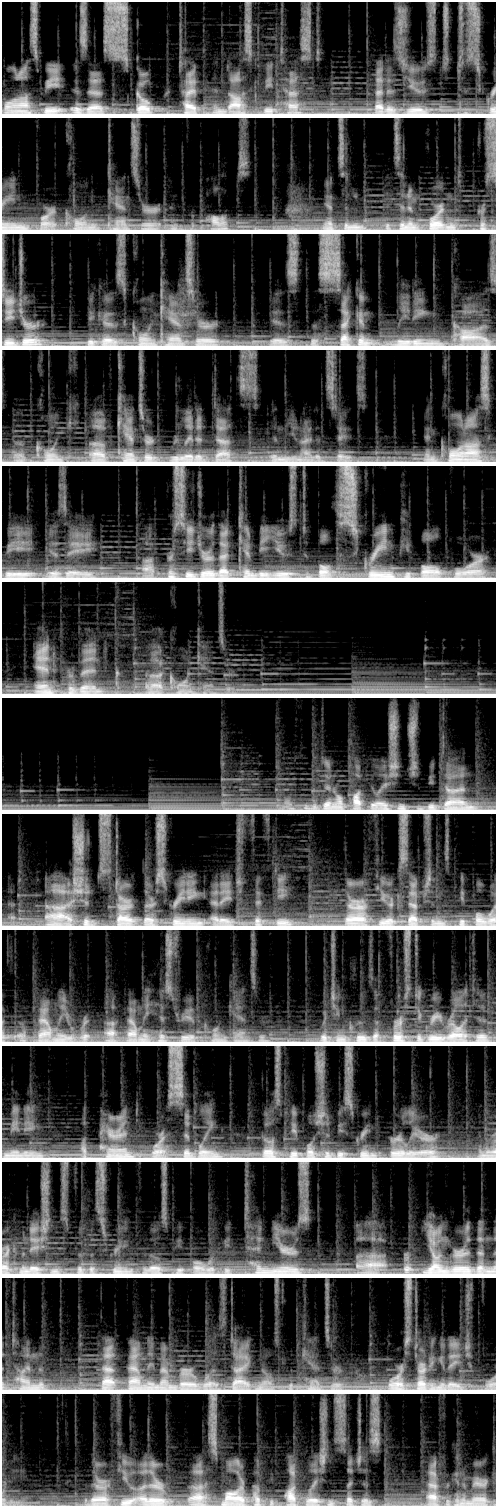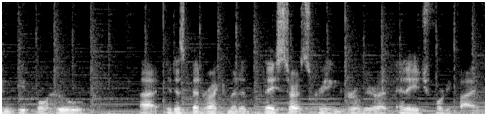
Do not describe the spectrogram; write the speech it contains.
Colonoscopy is a scope type endoscopy test that is used to screen for colon cancer and for polyps. It's an, it's an important procedure because colon cancer is the second leading cause of colon of cancer-related deaths in the United States. And colonoscopy is a, a, procedure that can be used to both screen people for and prevent uh, colon cancer. Most of the general population should be done, uh, should start their screening at age 50. There are a few exceptions, people with a family, a family history of colon cancer, which includes a first degree relative, meaning a parent or a sibling. Those people should be screened earlier, and the recommendations for the screening for those people would be 10 years uh, younger than the time that that family member was diagnosed with cancer or starting at age 40. There are a few other uh, smaller populations such as African American people who uh, it has been recommended that they start screening earlier at, at age 45.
